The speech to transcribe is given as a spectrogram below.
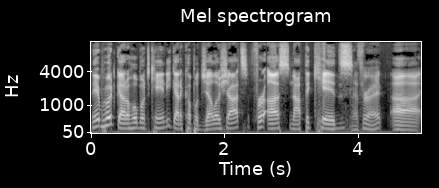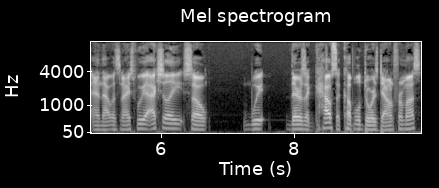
neighborhood, got a whole bunch of candy, got a couple Jello shots for us, not the kids. That's right. uh, and that was nice. We actually so we there's a house a couple doors down from us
